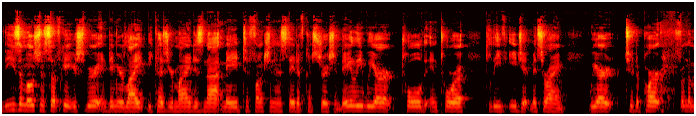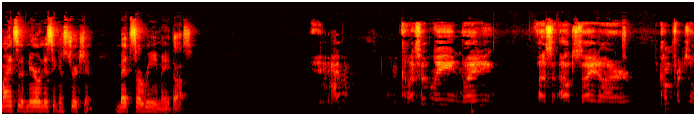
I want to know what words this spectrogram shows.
these emotions suffocate your spirit and dim your light because your mind is not made to function in a state of constriction. Daily, we are told in Torah to leave Egypt, Mitzrayim. We are to depart from the mindset of narrowness and constriction. Metzarim. Any thoughts? Yeah, constantly inviting us outside our comfort zone,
